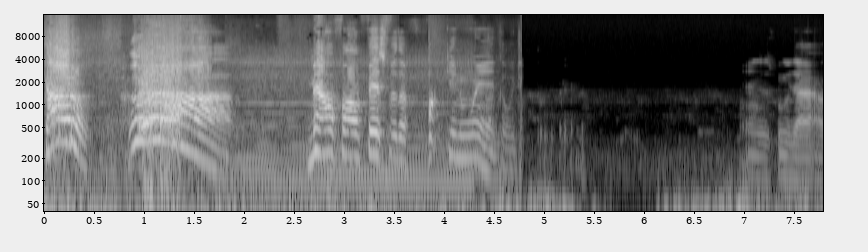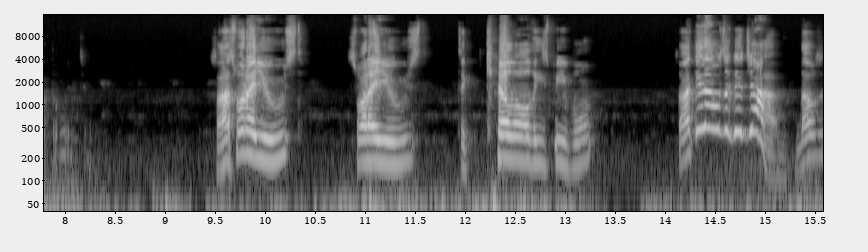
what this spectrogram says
Got him! Ah! Malphon fist for the fucking win. And just move that out the way too. So that's what I used. That's what I used to kill all these people. So I think that was a good job. That was a good.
